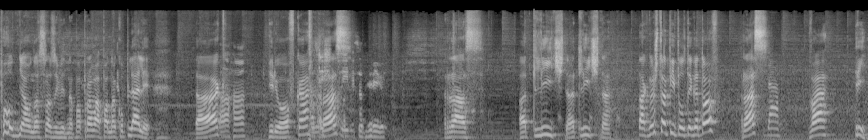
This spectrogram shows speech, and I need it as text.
полдня у нас сразу видно. По права понакупляли. Так, Ага. веревка. Раз, 50 гривен. раз. Отлично, отлично. Так, ну что, People, ты готов? Раз, Да. два, три.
